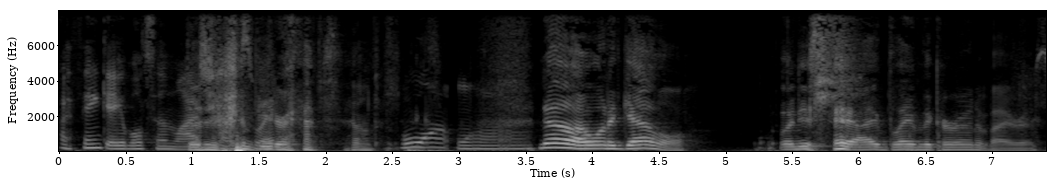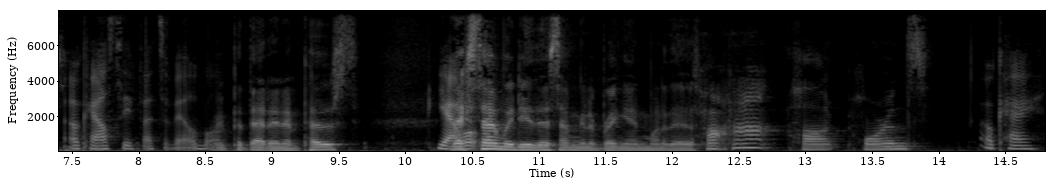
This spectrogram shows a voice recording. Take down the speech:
I think Ableton Live Does your computer with. have sound effects? Wah, wah. No, I want a gavel. When you say I blame the coronavirus, Okay, I'll see if that's available. we put that in in post. Yeah. Next well- time we do this, I'm going to bring in one of those honk, honk, honk horns. Okay.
